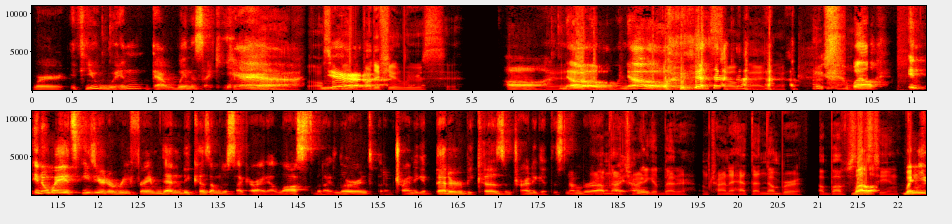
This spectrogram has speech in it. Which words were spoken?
Where if you win, that win is like, yeah, Also, yeah. But if you lose, oh Yeah. no, no. Oh, it's so bad. yeah. Uh, well, in in a way, it's easier to reframe then because I'm just like, all right, I lost, but I learned, but I'm trying to get better because I'm trying to get this number up. I'm not right? I trying mean, to get better. I'm trying to hit that number above Well, 16. when you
